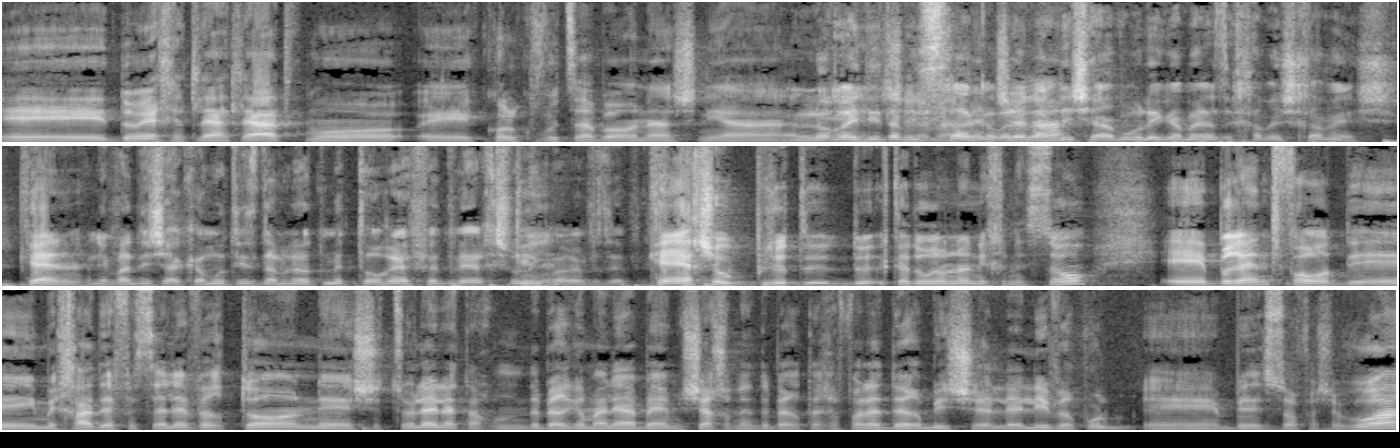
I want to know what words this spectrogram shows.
אה, דועכת לאט לאט כמו כל קבוצה בעונה השנייה אני לא ראיתי את המשחק, אבל הבנתי שאמור להיגמר איזה 5-5. כן. אני הבנתי שהכמות הזדמנויות מטורפת ואיכשהו כן. נגמר 0-0. כן, איכשהו פשוט כדורים לא נכנסו. ברנדפורד עם 1-0 על אברטון שצוללת, אנחנו נדבר גם עליה בהמשך, נדבר תכף על הדרבי של ליברפול בסוף השבוע.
